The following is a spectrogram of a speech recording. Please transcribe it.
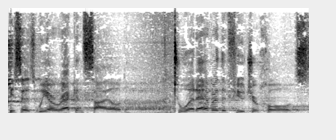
He says, We are reconciled to whatever the future holds.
